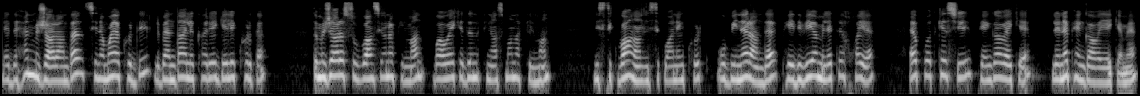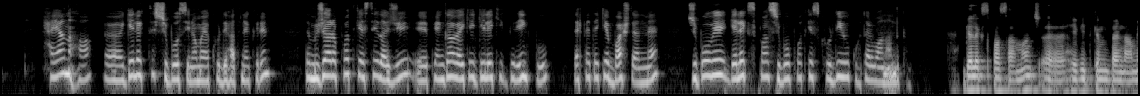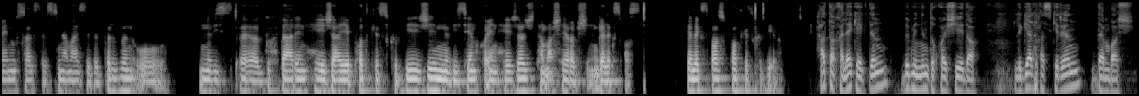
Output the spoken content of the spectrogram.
lê di hin mijaran de sînemaya Kurdî li benda Kurd e. Di mijara subvansiyona fîlman, baweke din finansmana fîlman, lîstikvanan lîstikvanên Kurd û bîneran de pêdiviya miletê xwe ye. Ev podcast jî pêngaveke lê ne pêngaveyeke me. Heya niha e, gelek tişt ji bo sînemaya Kurdî hatine kirin. Di mijara podcastê de jî e, pêngaveke gelekî girîng bû, derfeteke baş denme. Ji bo wê gelek spas ji podcast Kurdî û guhdarwanan. Gelek spas armanc e, hêvî dikim bernameyên wisa li ser sînemaya zêdetir bin û nivîs e, guhdarên hêjayê podcast Kurdî jî nivîsên xwe yên hêja ji temaşeyê re bişînin. Gelek spas. Gelek spas podcast Kurdî re. heta xelekek din bimînin di xweşiyê de. Li gel hezkirin dem baş.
